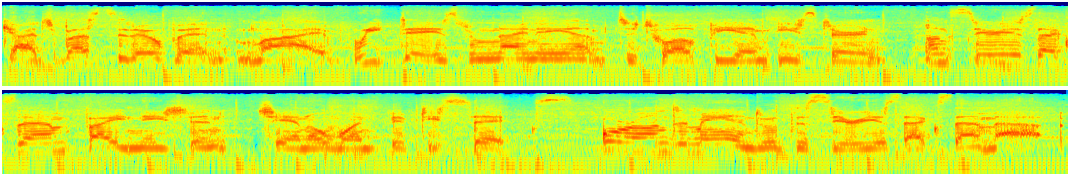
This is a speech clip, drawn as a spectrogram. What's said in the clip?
Catch Busted Open live weekdays from 9 a.m. to 12 p.m. Eastern on SiriusXM Fight Nation Channel 156 or on demand with the SiriusXM app.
